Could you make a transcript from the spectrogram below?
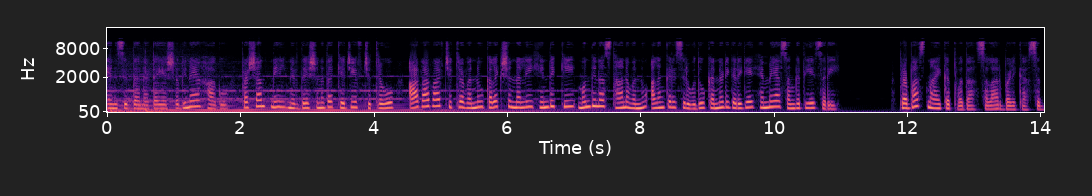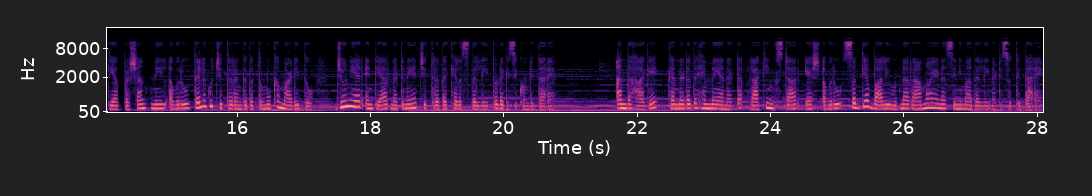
ಎನಿಸಿದ್ದ ನಟ ಯಶ್ ಅಭಿನಯ ಹಾಗೂ ಪ್ರಶಾಂತ್ ನೀಲ್ ನಿರ್ದೇಶನದ ಕೆಜಿಎಫ್ ಚಿತ್ರವು ಆರ್ಆರ್ಆರ್ ಚಿತ್ರವನ್ನು ಕಲೆಕ್ಷನ್ನಲ್ಲಿ ಹಿಂದಿಕ್ಕಿ ಮುಂದಿನ ಸ್ಥಾನವನ್ನು ಅಲಂಕರಿಸಿರುವುದು ಕನ್ನಡಿಗರಿಗೆ ಹೆಮ್ಮೆಯ ಸಂಗತಿಯೇ ಸರಿ. ಪ್ರಭಾಸ್ ನಾಯಕತ್ವದ ಸಲಾರ್ ಬಳಿಕ ಸದ್ಯ ಪ್ರಶಾಂತ್ ನೀಲ್ ಅವರು ತೆಲುಗು ಚಿತ್ರರಂಗದತ್ತ ಮುಖ ಮಾಡಿದ್ದು, ಜೂನಿಯರ್ ಎನ್ಟಿಆರ್ ನಟನೆಯ ಚಿತ್ರದ ಕೆಲಸದಲ್ಲಿ ತೊಡಗಿಸಿಕೊಂಡಿದ್ದಾರೆ. ಅಂದಹಾಗೆ ಕನ್ನಡದ ಹೆಮ್ಮೆಯ ನಟ ರಾಕಿಂಗ್ ಸ್ಟಾರ್ ಯಶ್ ಅವರು ಸದ್ಯ ಬಾಲಿವುಡ್ನ ರಾಮಾಯಣ ಸಿನಿಮಾದಲ್ಲಿ ನಟಿಸುತ್ತಿದ್ದಾರೆ.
